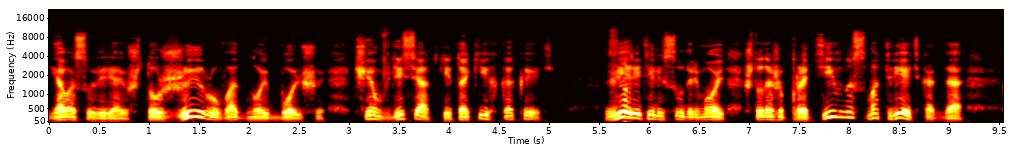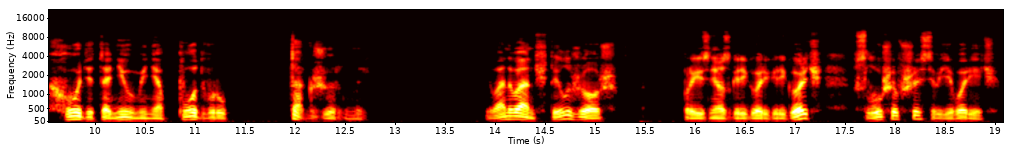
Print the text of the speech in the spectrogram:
я вас уверяю, что жиру в одной больше, чем в десятке таких, как эти. Верите ли, сударь мой, что даже противно смотреть, когда ходят они у меня по двору так жирны? Иван Иванович, ты лжешь произнес Григорий Григорьевич, вслушавшись в его речь.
